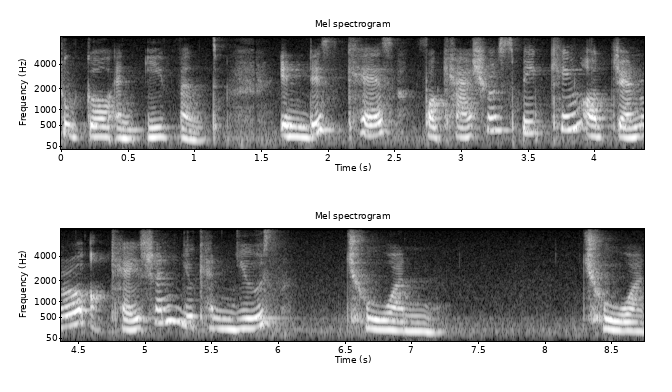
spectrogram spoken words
to go an event in this case for casual speaking or general occasion you can use ชวน ชวน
